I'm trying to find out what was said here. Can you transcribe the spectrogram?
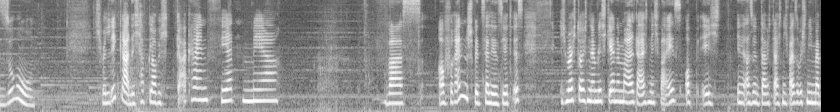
So. Ich überlege gerade, ich habe, glaube ich, gar kein Pferd mehr, was auf Rennen spezialisiert ist. Ich möchte euch nämlich gerne mal, da ich nicht weiß, ob ich also da ich, da ich nicht weiß, ob ich in die Map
